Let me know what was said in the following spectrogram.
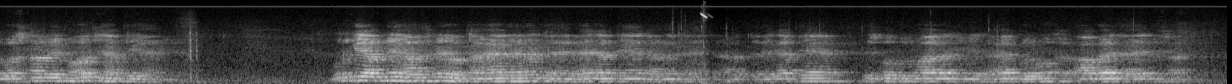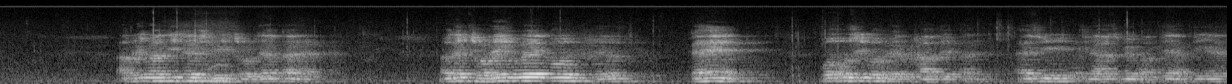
अवस्था में पहुँच जाते हैं, उनके अपने हाथ में होता है रहना चाहे रह जाते हैं इसको गुरुवारा जी ने कहा गुरुमुख आवे जाए निशान अपनी मर्ज़ी से शरीर छोड़ जाता है। अगर छोड़े हुए को फिर कहें, वो उसी को फिर उठा देता है। ऐसी इतिहास में बातें आती हैं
